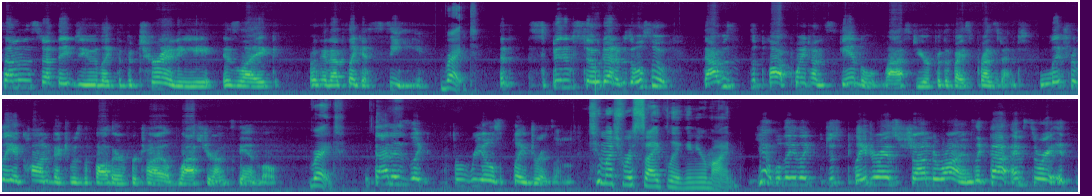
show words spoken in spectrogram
some of the stuff they do, like the paternity, is like okay, that's like a C. Right. It's been so done. It was also that was the plot point on Scandal last year for the vice president. Literally, a convict was the father of her child last year on Scandal. Right. That is like for reals plagiarism. Too much recycling in your mind. Yeah, well, they like just plagiarized Shonda Rhimes like that. I'm sorry, it's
